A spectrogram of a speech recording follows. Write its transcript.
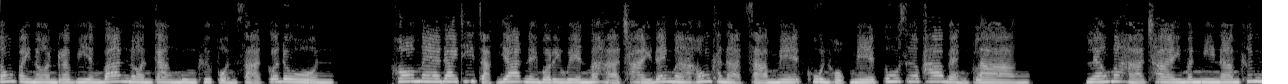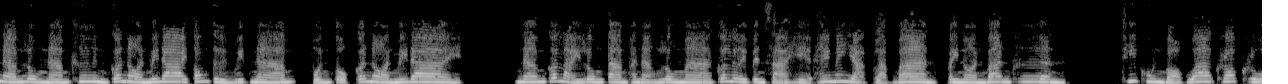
ต้องไปนอนระเบียงบ้านนอนกลางมุงคือฝนสาดก็โดน พ่อแม่ได้ที่จากญาติในบริเวณมหาชัยได้มาห้องขนาด 3 เมตรคูณ 6 เมตร ตู้เสื้อผ้าแบ่งกลาง แล้วมหาชัยมันมีน้ำขึ้นน้ำลงน้ำขึ้นก็นอนไม่ได้ต้องตื่นวิทน้ำฝนตกก็นอนไม่ได้ น้ำก็ไหลลงตามผนังลงมาก็เลยเป็นสาเหตุให้ไม่อยากกลับบ้านไปนอนบ้านเพื่อน ที่คุณบอกว่าครอบครัว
